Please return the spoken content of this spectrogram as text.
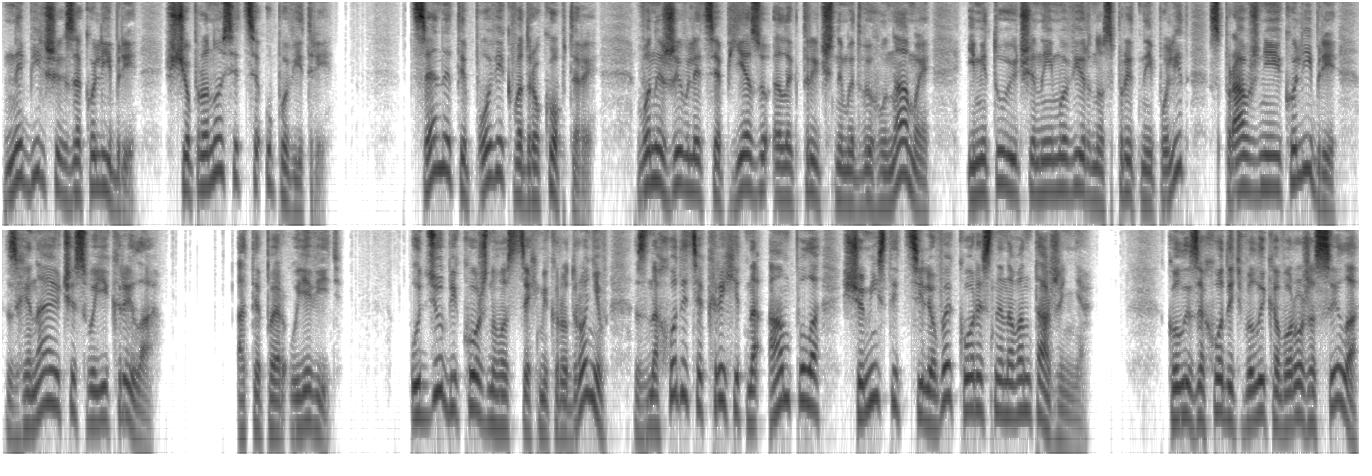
не більших за колібрі, що проносяться у повітрі. Це не типові квадрокоптери. Вони живляться п'єзоелектричними двигунами, імітуючи неймовірно спритний політ справжньої колібрі, згинаючи свої крила. А тепер уявіть. У дзюбі кожного з цих мікродронів знаходиться крихітна ампула, що містить цільове корисне навантаження. Коли заходить велика ворожа сила,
